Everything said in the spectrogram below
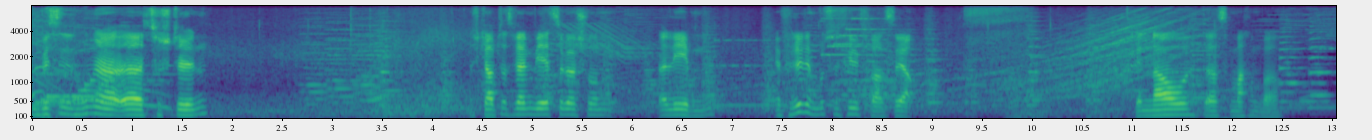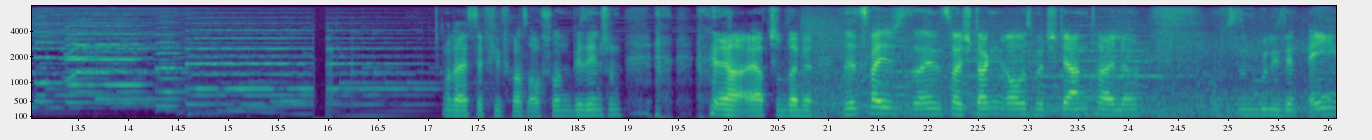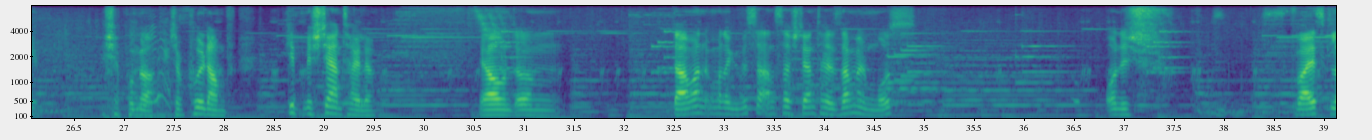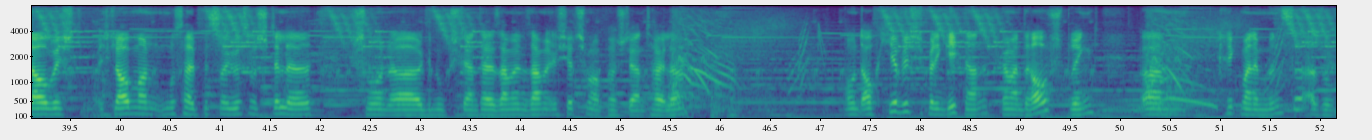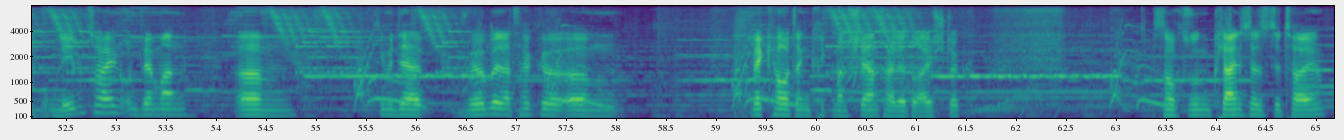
ein bisschen den Hunger äh, zu stillen. Glaube, das werden wir jetzt sogar schon erleben. Erfülle den Wunsch des Vielfraß, ja. Genau das machen wir. Und da ist der Vielfraß auch schon. Wir sehen schon, ja, er hat schon seine, seine, zwei, seine zwei Stangen raus mit Sternteile. Um zu symbolisieren, ey, ich hab Hunger, ich hab Kohldampf. Gib mir Sternteile. Ja, und ähm, da man immer eine gewisse Anzahl Sternteile sammeln muss, und ich weiß, glaube ich, ich glaube, man muss halt bis zu einer gewissen Stelle schon äh, genug Sternteile sammeln. Sammle ich jetzt schon mal ein paar Sternteile. Und auch hier wichtig bei den Gegnern, wenn man drauf springt, ähm, kriegt man eine Münze, also um Leben zu heilen. Und wenn man ähm, hier mit der Wirbelattacke ähm, weghaut, dann kriegt man Sternteile, drei Stück. Ist noch so ein kleines Detail.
